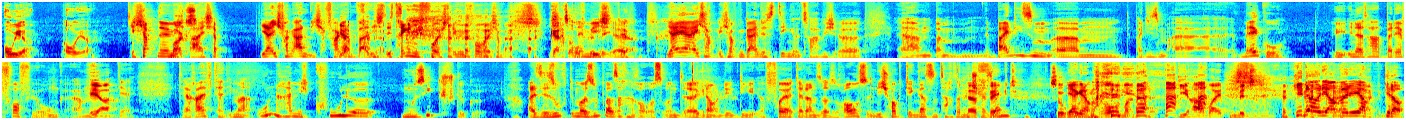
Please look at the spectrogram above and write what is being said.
oh ja, oh ja. Ich habe nämlich, ah, ich habe, ja, ich fange an, ich fange Ja, an, weil ich, ich dränge mich vor, ich dränge mich vor, weil ich habe Ganz hab nämlich, äh, aufgeregt, ja, ja, ich habe, ich habe ein geiles Ding und zwar habe ich äh, ähm, beim, bei diesem, ähm, bei diesem äh, Melko, in der Tat bei der Vorführung, ähm, Ja. der, der Ralf, der hat immer unheimlich coole Musikstücke. Also er sucht immer super Sachen raus und äh, genau, die, die feuert er dann so raus und ich hocke den ganzen Tag damit Perfekt. So Ja, genau. braucht man. Die arbeiten mit. genau, die Arbeit, ja, genau,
